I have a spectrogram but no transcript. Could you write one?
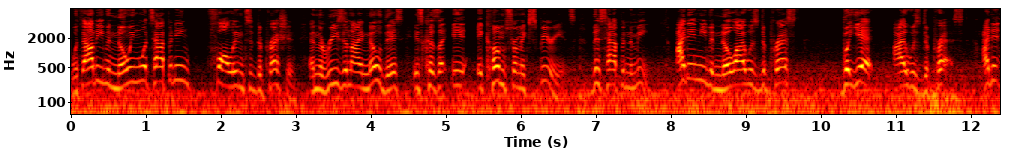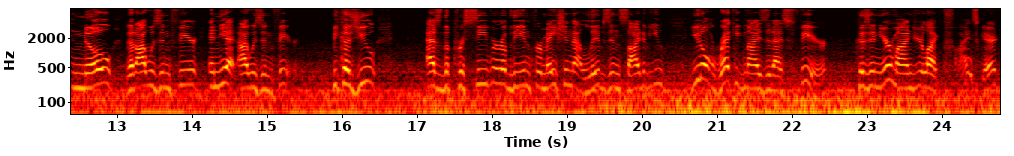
without even knowing what's happening, fall into depression. And the reason I know this is because it, it comes from experience. This happened to me. I didn't even know I was depressed, but yet I was depressed. I didn't know that I was in fear, and yet I was in fear. Because you, as the perceiver of the information that lives inside of you, you don't recognize it as fear, because in your mind, you're like, I ain't scared.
